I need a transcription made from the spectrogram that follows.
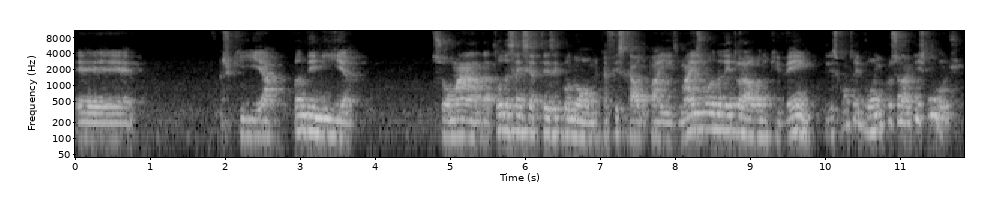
É, acho que a pandemia somada a toda essa incerteza econômica, fiscal do país, mais um ano eleitoral ano que vem, eles contribuem para o cenário que a gente tem hoje,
